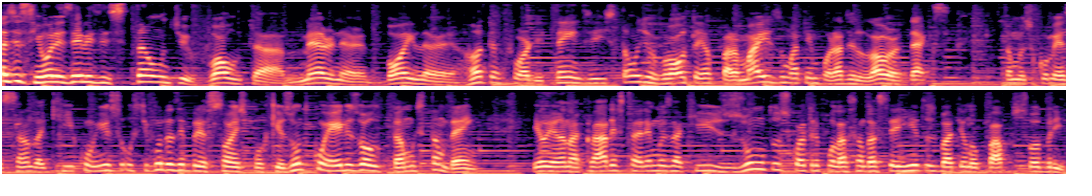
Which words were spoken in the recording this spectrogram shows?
Senhoras e senhores, eles estão de volta. Mariner, Boiler, Rutherford e Tandy estão de volta para mais uma temporada de Lower Decks. Estamos começando aqui com isso o Segundas Impressões, porque junto com eles voltamos também. Eu e Ana Clara estaremos aqui juntos com a tripulação da Cerritos batendo papo sobre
